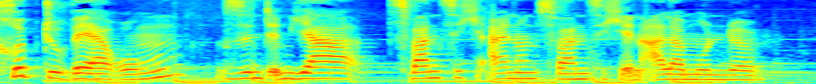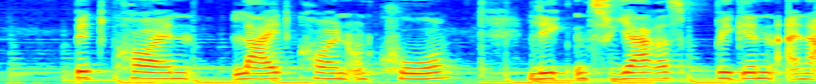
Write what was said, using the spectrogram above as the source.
Kryptowährungen sind im Jahr 2021 in aller Munde. Bitcoin, Litecoin und Co. legten zu Jahresbeginn eine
